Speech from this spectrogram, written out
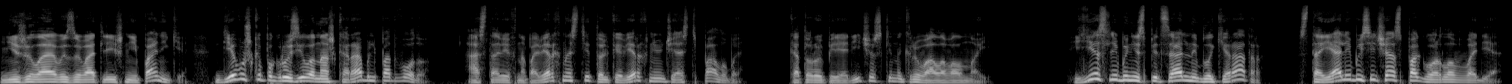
Не желая вызывать лишней паники, девушка погрузила наш корабль под воду, оставив на поверхности только верхнюю часть палубы, которую периодически накрывала волной. Если бы не специальный блокиратор, стояли бы сейчас по горло в воде.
